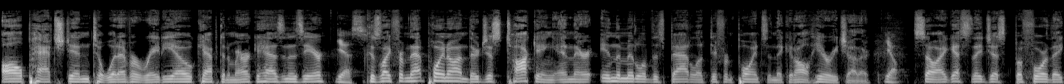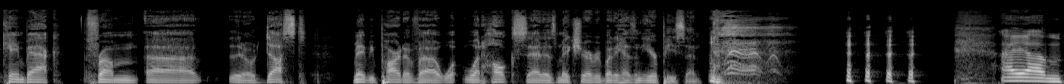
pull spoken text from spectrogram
all patched into whatever radio Captain America has in his ear. Yes. Because like from that point on, they're just talking and they're in the middle of this battle at different points and they can all hear each other. Yep. So I guess they just before they came back from uh you know dust, maybe part of uh what, what Hulk said is make sure everybody has an earpiece in. I um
